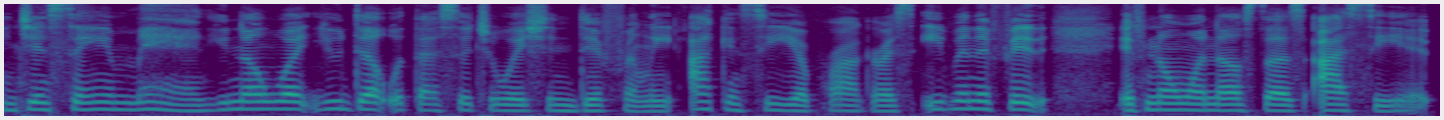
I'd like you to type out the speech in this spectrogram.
and just saying, man, you know what? You dealt with that situation differently. I can see your progress. Even if it if no one else does, I see it.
